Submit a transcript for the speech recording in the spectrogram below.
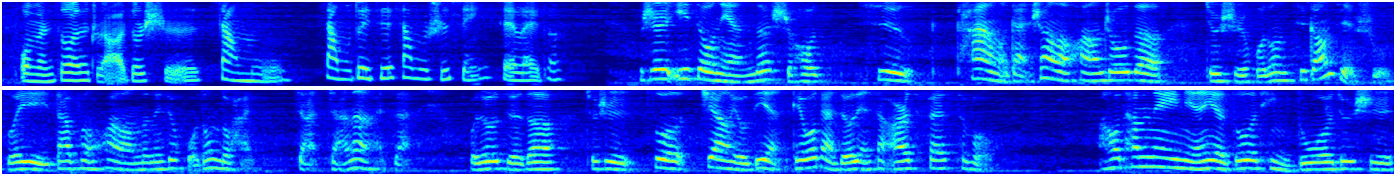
我们做的主要就是项目、项目对接、项目执行这一类的。我是一九年的时候去看了，赶上了画廊周的，就是活动期刚结束，所以大部分画廊的那些活动都还展展览还在。我就觉得，就是做这样有点给我感觉有点像 art festival。然后他们那一年也做了挺多，就是。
